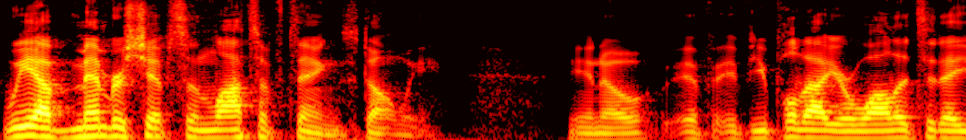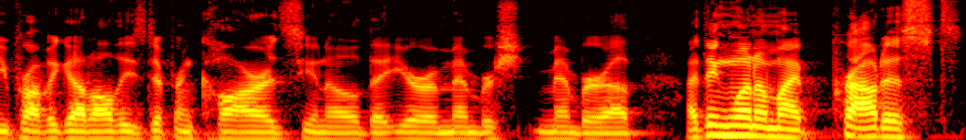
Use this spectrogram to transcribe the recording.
we have memberships in lots of things, don't we? You know, if, if you pulled out your wallet today, you probably got all these different cards, you know, that you're a member, member of. I think one of my proudest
